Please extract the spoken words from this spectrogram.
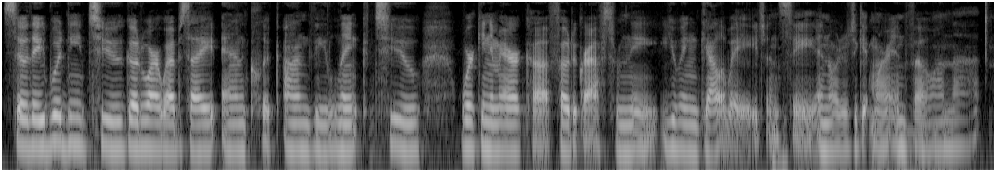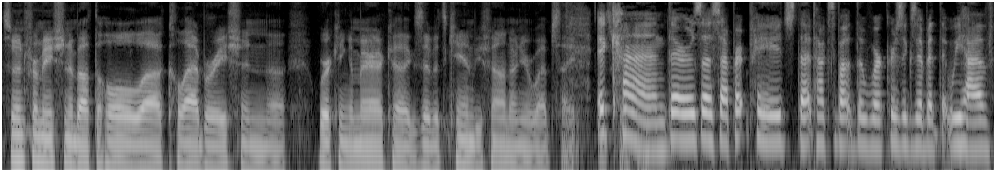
So they would need to go to our website and click on the link to Working America photographs from the Ewing Galloway Agency in order to get more info on that. So, information about the whole uh, collaboration, uh, Working America exhibits can be found on your website. That's it can. There's a separate page that talks about the workers exhibit that we have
